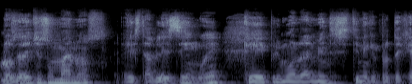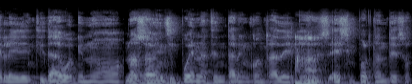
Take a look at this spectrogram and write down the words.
los derechos humanos establecen, güey, que primordialmente se tiene que proteger la identidad, güey, que no, no saben si pueden atentar en contra de él. Entonces es importante eso,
